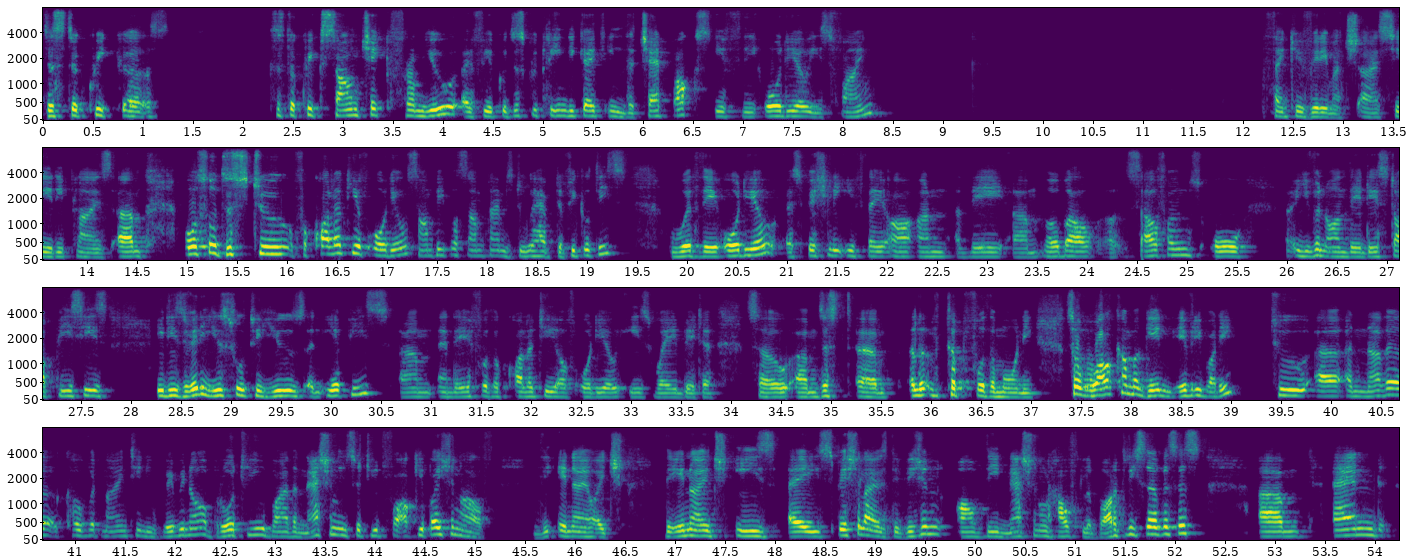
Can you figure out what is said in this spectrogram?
Just a quick, uh, just a quick sound check from you. If you could just quickly indicate in the chat box if the audio is fine. Thank you very much. I see replies. Um, also, just to, for quality of audio, some people sometimes do have difficulties with their audio, especially if they are on their um, mobile uh, cell phones or even on their desktop PCs. It is very useful to use an earpiece um, and therefore the quality of audio is way better. So um, just um, a little tip for the morning. So welcome again, everybody to uh, another COVID-19 webinar brought to you by the National Institute for Occupational Health, the NIOH. The NIOH is a specialized division of the National Health Laboratory Services um, and,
